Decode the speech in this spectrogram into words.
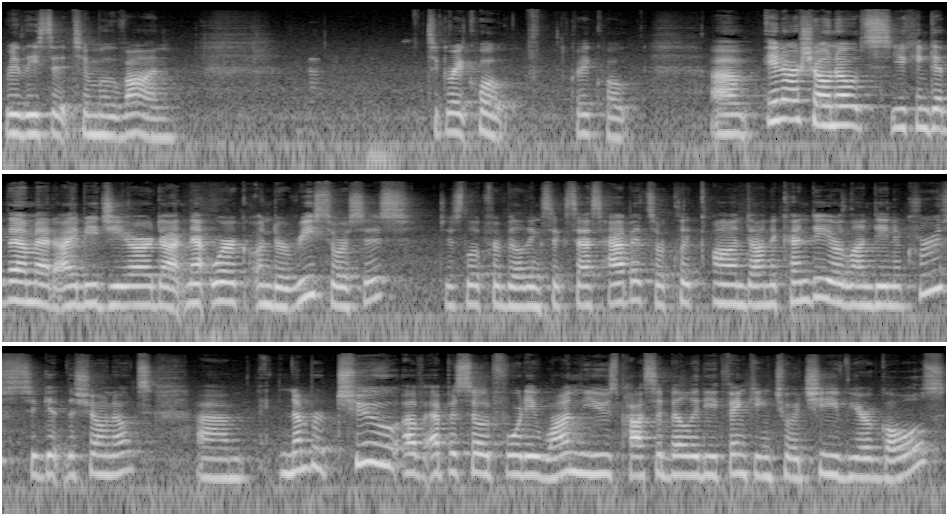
release it to move on. It's a great quote. Great quote. Um, in our show notes, you can get them at ibgr.network under resources. Just look for Building Success Habits or click on Donna Kunde or Londina Cruz to get the show notes. Um, number two of episode 41, use possibility thinking to achieve your goals,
